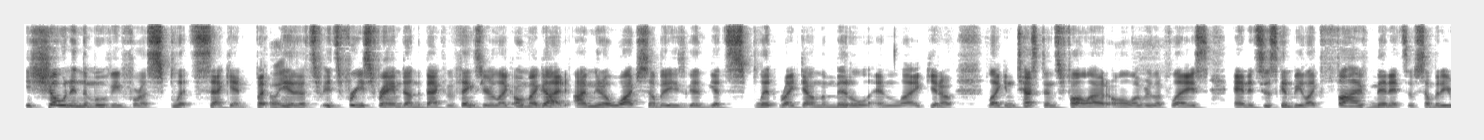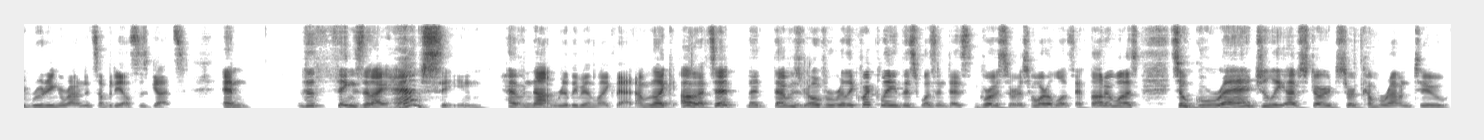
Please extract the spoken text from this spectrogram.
is shown in the movie for a split second, but Oh, you know, that's it's freeze framed on the back of the thing. So you're like, oh my God, I'm gonna watch somebody who's gonna get split right down the middle and like, you know, like intestines fall out all over the place. And it's just gonna be like five minutes of somebody rooting around in somebody else's guts. And the things that I have seen have not really been like that. I'm like, oh, that's it. That that was over really quickly. This wasn't as gross or as horrible as I thought it was. So gradually, I've started sort of come around to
